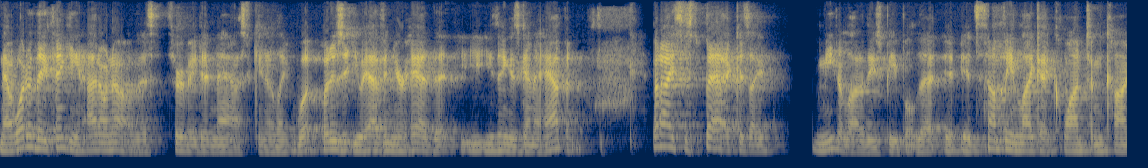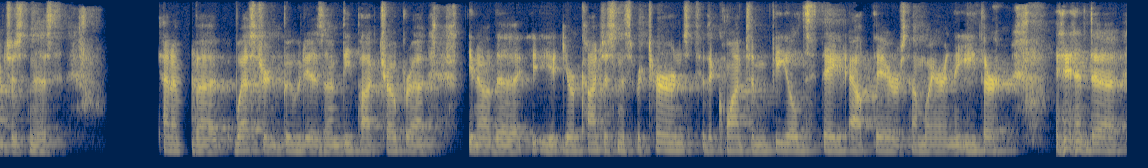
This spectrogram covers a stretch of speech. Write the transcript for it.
now what are they thinking? I don't know. This survey didn't ask, you know, like what, what is it you have in your head that you think is going to happen? But I suspect, because I meet a lot of these people, that it, it's something like a quantum consciousness kind of a Western Buddhism, Deepak Chopra, you know, the your consciousness returns to the quantum field state out there somewhere in the ether, and uh,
